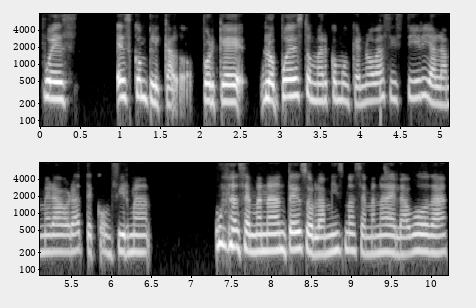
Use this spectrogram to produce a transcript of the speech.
pues es complicado, porque lo puedes tomar como que no va a asistir y a la mera hora te confirma una semana antes o la misma semana de la boda.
